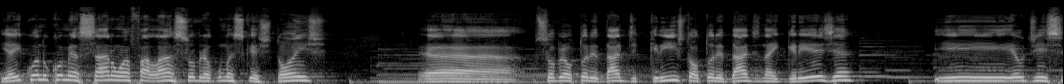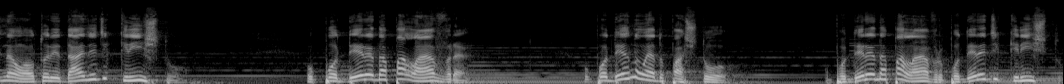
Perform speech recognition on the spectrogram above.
E aí, quando começaram a falar sobre algumas questões, é, sobre a autoridade de Cristo, autoridade na igreja, e eu disse: não, a autoridade é de Cristo, o poder é da palavra, o poder não é do pastor, o poder é da palavra, o poder é de Cristo.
